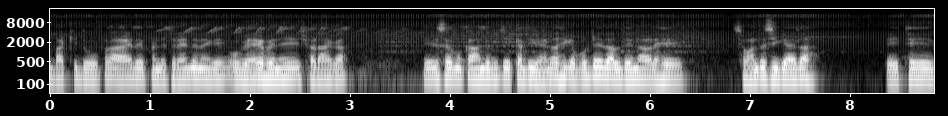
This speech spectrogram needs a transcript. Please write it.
ਬਾਕੀ ਦੋ ਭਰਾ ਇਹਦੇ ਪਿੰਡ 'ਚ ਰਹਿੰਦੇ ਨੇਗੇ, ਉਹ ਵਿਆਹੇ ਹੋਏ ਨੇ ਛੜਾ ਹੈਗਾ। ਇਸ ਮਕਾਨ ਦੇ ਵਿੱਚ ਇਕੱਲੀ ਰਹਿੰਦਾ ਸੀਗਾ, ਬੁੱਢੇ ਦਲ ਦੇ ਨਾਲ ਇਹ ਸੰਬੰਧ ਸੀਗਾ ਇਹਦਾ। ਤੇ ਇੱਥੇ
